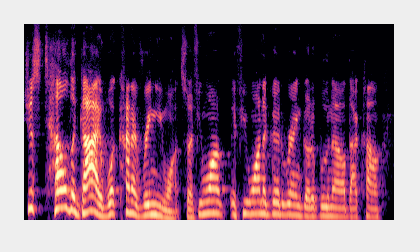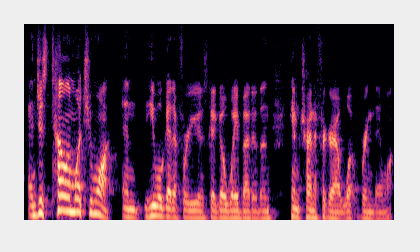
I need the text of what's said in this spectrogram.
just tell the guy what kind of ring you want. So if you want if you want a good ring, go to BlueNile.com and just tell him what you want, and he will get it for you. It's gonna go way better than him trying to figure out what ring they want.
